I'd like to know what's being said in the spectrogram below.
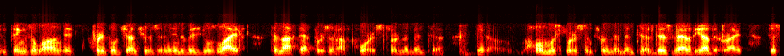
and things along at critical junctures in an individual's life to knock that person off course, turn them into, you know, a homeless person, turn them into this, that, or the other, right? Just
